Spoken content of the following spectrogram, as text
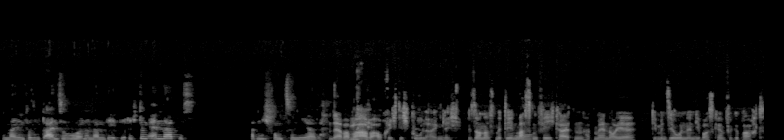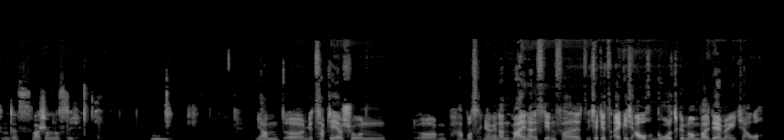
wenn man ihn versucht einzuholen und dann die, die Richtung ändert, das hat nicht funktioniert. Der aber war aber auch richtig cool eigentlich. Besonders mit den Maskenfähigkeiten hat man neue Dimensionen in die Bosskämpfe gebracht und das war schon lustig. Mhm. Ja, und äh, jetzt habt ihr ja schon äh, ein paar Bossgänger genannt. Meiner ist jedenfalls, ich hätte jetzt eigentlich auch Gold genommen, weil der mir eigentlich auch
